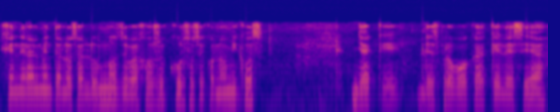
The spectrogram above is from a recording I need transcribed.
generalmente a los alumnos de bajos recursos económicos, ya que les provoca que les sea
